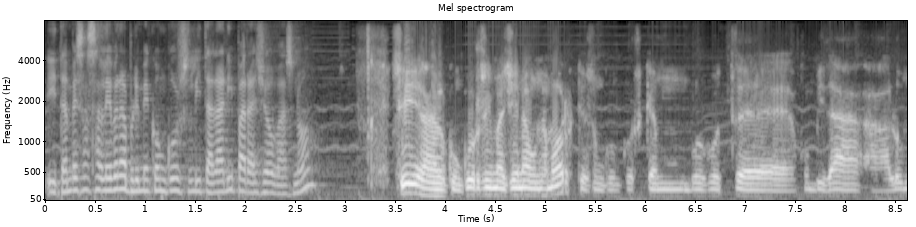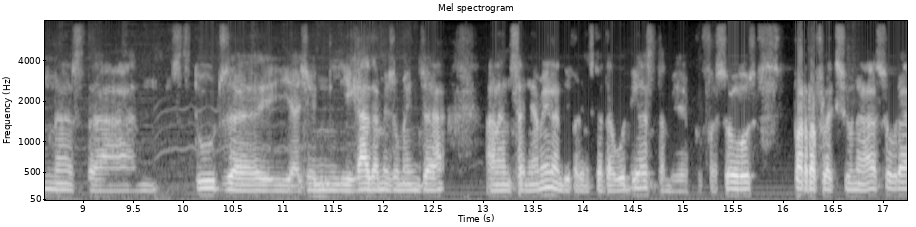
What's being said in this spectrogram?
I també se celebra el primer concurs literari per a joves, no? Sí, el concurs Imagina un amor, que és un concurs que hem volgut eh, convidar a alumnes d'instituts eh, i a gent lligada més o menys a, a l'ensenyament en diferents categories, també professors, per reflexionar sobre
